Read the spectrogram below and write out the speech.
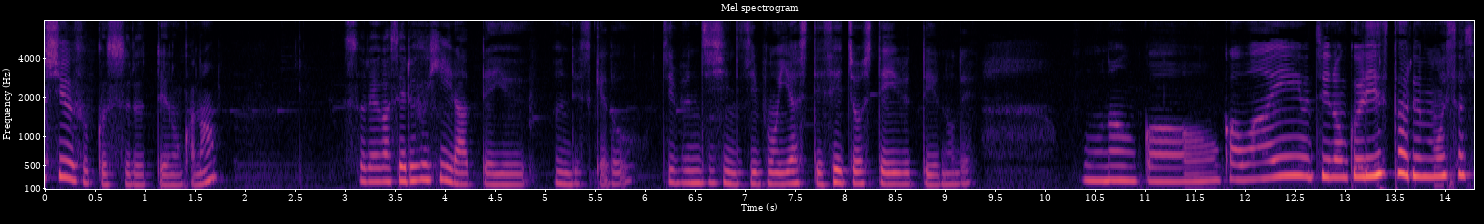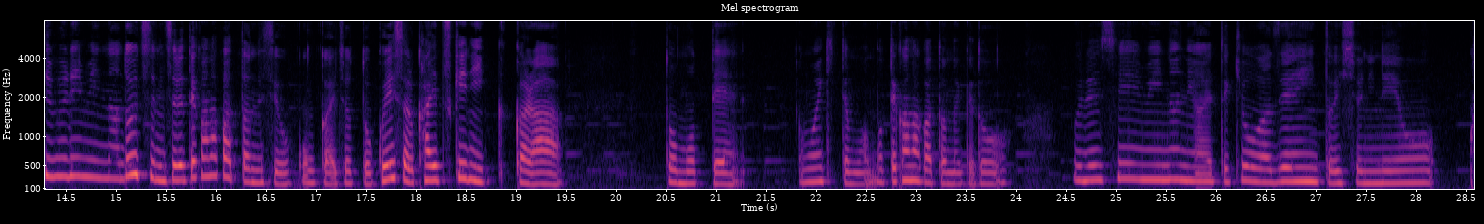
修復するっていうのかな？それがセルフヒーラーっていうんですけど自分自身で自分を癒して成長しているっていうのでもうなんか可愛いうちのクリスタルも久しぶりみんなドイツに連れてかなかったんですよ。今回ちょっとクリスタル買い付けに行くから。と思って。思い切っても持ってかなかったんだけど。嬉しいみんなに会えて今日は全員と一緒に寝よう。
